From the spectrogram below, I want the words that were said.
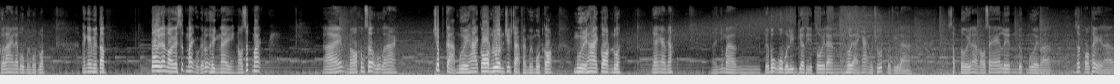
Clyde level 11 luôn. Anh em yên tâm. Tôi đã nói cái sức mạnh của cái đội hình này Nó rất mạnh. Đấy Nó không sợ bộ Clyde Chấp cả 12 con luôn chứ chả phải 11 con. 12 con luôn. Nha anh em nhá. Đấy, nhưng mà ừ, cái bộ Goblin kia thì tôi đang hơi ái ngại một chút Bởi vì là sắp tới là nó sẽ lên được 10 và rất có thể là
